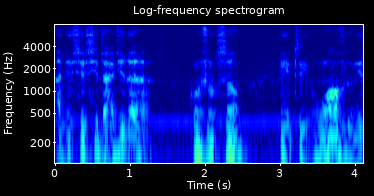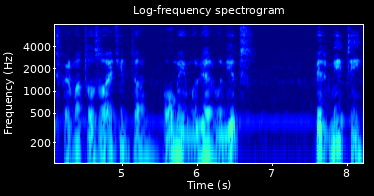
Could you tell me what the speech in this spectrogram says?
a necessidade da conjunção entre um óvulo e um espermatozoide, então homem e mulher unidos permitem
